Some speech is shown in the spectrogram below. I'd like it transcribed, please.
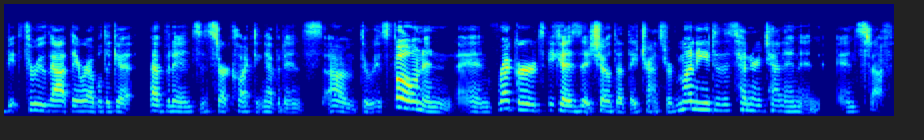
b- through that they were able to get evidence and start collecting evidence um, through his phone and and records because it showed that they transferred money to this henry tenon and and stuff.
